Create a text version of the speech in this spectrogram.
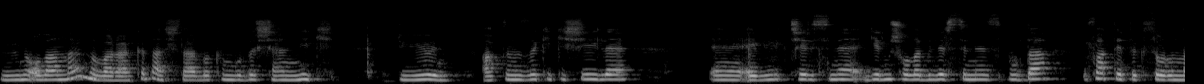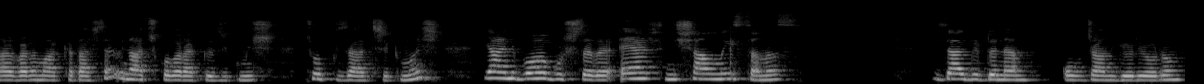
Düğünü olanlar mı var arkadaşlar? Bakın burada şenlik, düğün, aklınızdaki kişiyle e, evlilik içerisine girmiş olabilirsiniz. Burada ufak tefek sorunlar var ama arkadaşlar önü açık olarak gözükmüş. Çok güzel çıkmış. Yani boğa burçları eğer nişanlıysanız güzel bir dönem olacağını görüyorum.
